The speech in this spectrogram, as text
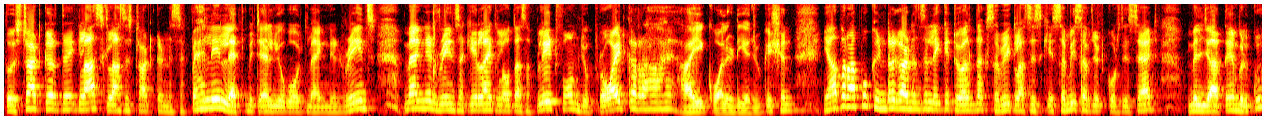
तो स्टार्ट करते हैं क्लास क्लास स्टार्ट करने से पहले let me tell you about Magnet Brains Magnet Brains अकेला एक इकलौता सा प्लेटफॉर्म जो प्रोवाइड कर रहा है हाई क्वालिटी एजुकेशन यहाँ पर आपको किंडर से लेकर ट्वेल्थ तक सभी क्लासेस के सभी सब्जेक्ट कोर्सेज सेट मिल जाते हैं बिल्कुल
